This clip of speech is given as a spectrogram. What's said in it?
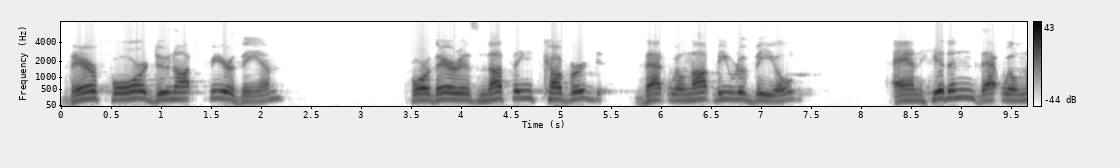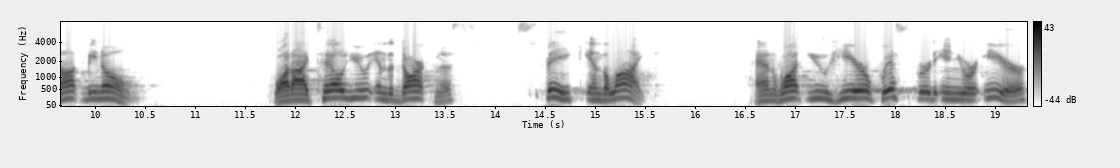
Therefore do not fear them, for there is nothing covered that will not be revealed, and hidden that will not be known. What I tell you in the darkness, speak in the light. And what you hear whispered in your ear,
